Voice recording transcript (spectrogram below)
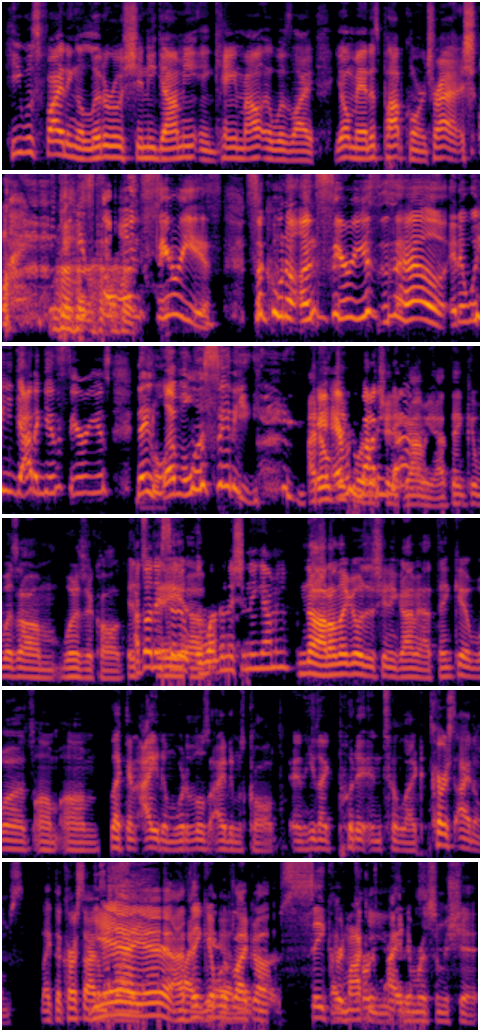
He was fighting a literal Shinigami and came out and was like, "Yo, man, this popcorn trash." Like he's so unserious. Sukuna unserious as hell. And then when he got to get serious, they level a city. I don't think it was a everybody died. Shinigami. I think it was um what is it called? I thought they said it, uh, it wasn't a Shinigami. No, I don't think it was a Shinigami. I think it was um um like an item. What are those items called? And he like put it into like Cursed items, like the cursed item. yeah, like- yeah. I like, think it was like, like- a sacred Maki cursed item or some shit.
